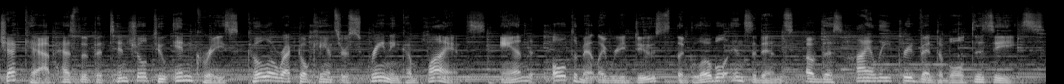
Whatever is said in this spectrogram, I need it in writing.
CheckCap has the potential to increase colorectal cancer screening compliance and ultimately reduce the global incidence of this highly preventable disease.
